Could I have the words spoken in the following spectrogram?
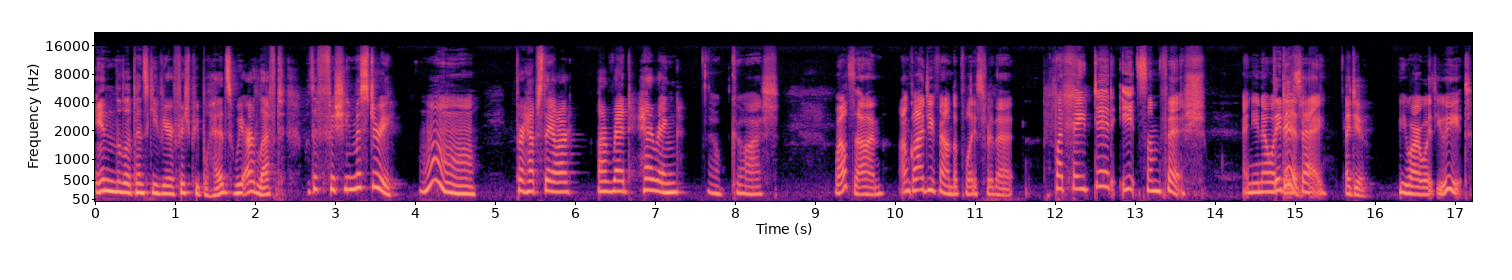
in the Lepenski Vir fish people heads, we are left with a fishy mystery. Hmm. Perhaps they are a red herring. oh gosh. Well done. I'm glad you found a place for that. But they did eat some fish. And you know what They they, did. say? I do. You are what you eat.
